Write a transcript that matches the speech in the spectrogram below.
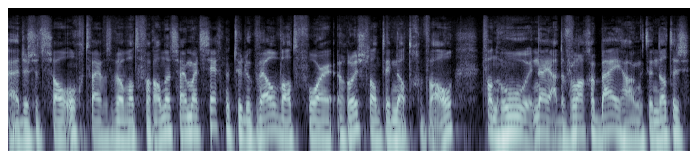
Uh, dus het zal ongetwijfeld wel wat veranderd zijn. Maar het zegt natuurlijk wel wat voor Rusland in dat geval... van hoe nou ja, de vlag erbij hangt. En dat is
